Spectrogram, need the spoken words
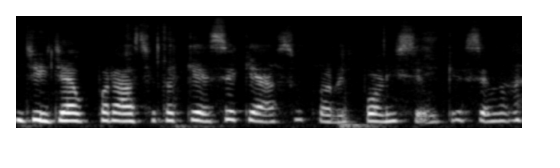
જીજા ઉપર આવશે તો કહેશે કે આ શું કરે? પડીશ એવું કહેશે મને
